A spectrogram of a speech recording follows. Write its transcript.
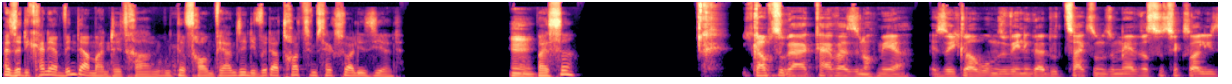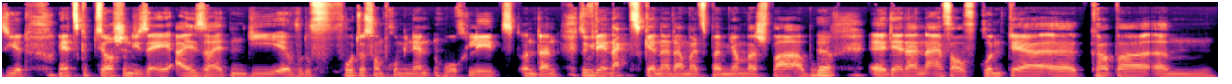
Also die kann ja Wintermantel tragen und eine Frau im Fernsehen, die wird da trotzdem sexualisiert. Hm. Weißt du? Ich glaube sogar teilweise noch mehr. Also ich glaube, umso weniger du zeigst, umso mehr wirst du sexualisiert. Und jetzt gibt es ja auch schon diese AI-Seiten, die, äh, wo du Fotos von Prominenten hochlädst und dann, so wie der Nacktscanner damals beim Jamba Spar-Abo, Ja. äh, der dann einfach aufgrund der äh, Körper, ähm,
